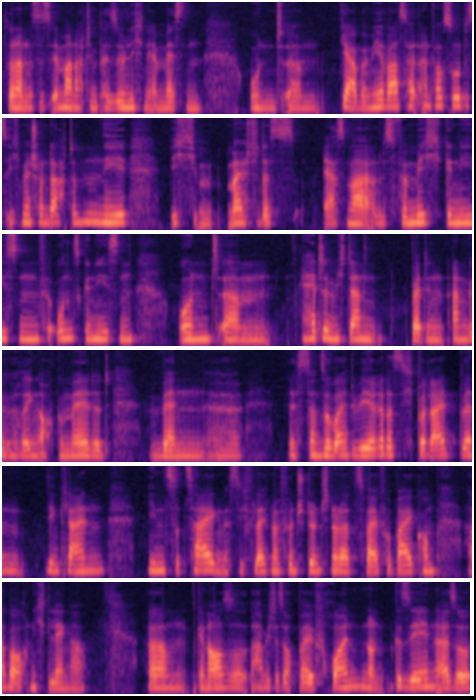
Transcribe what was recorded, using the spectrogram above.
sondern es ist immer nach dem persönlichen Ermessen. Und ähm, ja, bei mir war es halt einfach so, dass ich mir schon dachte, hm, nee, ich möchte das erstmal alles für mich genießen, für uns genießen und ähm, hätte mich dann bei den Angehörigen auch gemeldet, wenn äh, es dann soweit wäre, dass ich bereit bin, den Kleinen ihnen zu zeigen, dass sie vielleicht mal für ein Stündchen oder zwei vorbeikommen, aber auch nicht länger. Ähm, genauso habe ich das auch bei Freunden gesehen. Also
